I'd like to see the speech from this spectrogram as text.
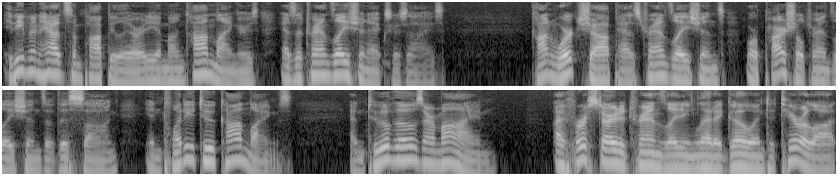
It even had some popularity among conlangers as a translation exercise. ConWorkShop has translations or partial translations of this song in 22 conlangs and two of those are mine. I first started translating Let It Go into Tirëlat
